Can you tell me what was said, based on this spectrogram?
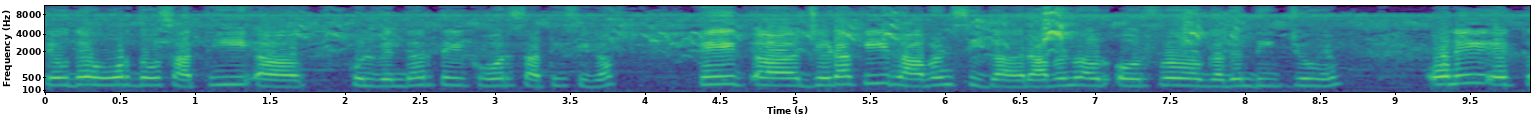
ਤੇ ਉਹਦੇ ਹੋਰ ਦੋ ਸਾਥੀ ਕੁਲਵਿੰਦਰ ਤੇ ਇੱਕ ਹੋਰ ਸਾਥੀ ਸੀਗਾ ਤੇ ਜਿਹੜਾ ਕਿ ਰਾਵਣ ਸੀਗਾ ਰਾਵਣ ਔਰ- ਉਰਫ ਗਗਨਦੀਪ ਜੋ ਹੈ ਉਹਨੇ ਇੱਕ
